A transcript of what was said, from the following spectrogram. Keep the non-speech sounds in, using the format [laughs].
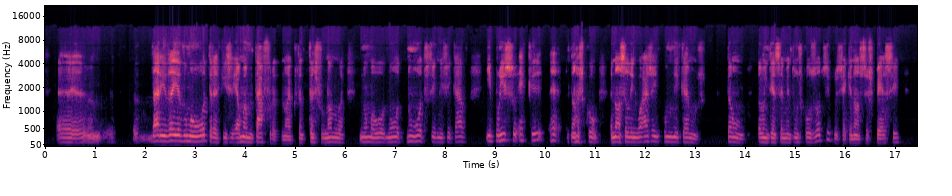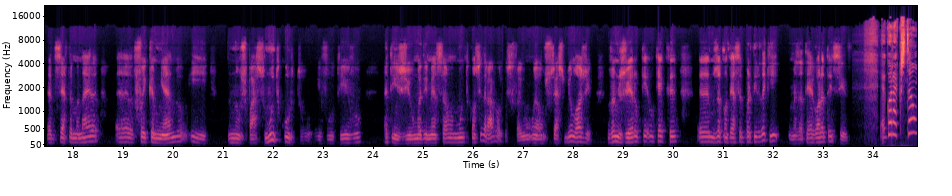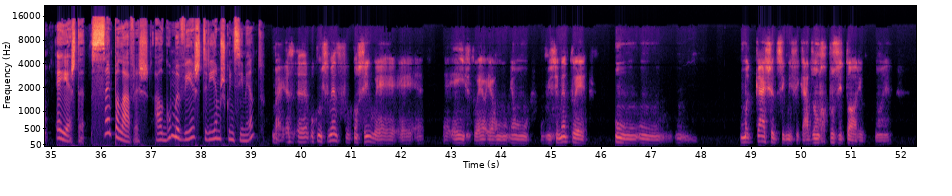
dar ideia de uma outra, que é uma metáfora, não é? Portanto, transformamos-la numa, num, num outro significado e por isso é que eh, nós com a nossa linguagem comunicamos tão, tão intensamente uns com os outros e por isso é que a nossa espécie, eh, de certa maneira, eh, foi caminhando e num espaço muito curto evolutivo atingiu uma dimensão muito considerável. Isso foi um, é um sucesso biológico. Vamos ver o que, o que é que nos acontece a partir daqui, mas até agora tem sido. Agora a questão é esta: sem palavras, alguma vez teríamos conhecimento? Bem, uh, o conhecimento consigo é, é, é isto: é, é, um, é um, o conhecimento é um, um, uma caixa de significados, um repositório, não é?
